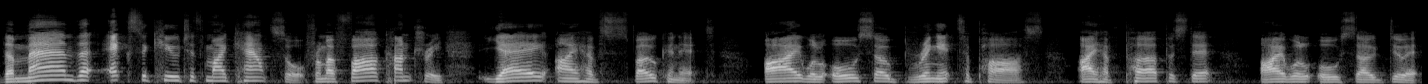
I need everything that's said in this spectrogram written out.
the man that executeth my counsel from a far country, yea, I have spoken it. I will also bring it to pass. I have purposed it. I will also do it.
